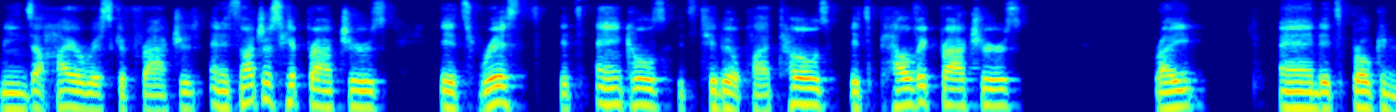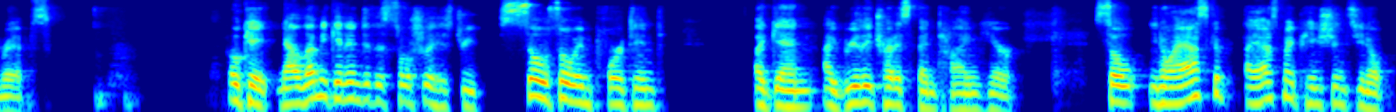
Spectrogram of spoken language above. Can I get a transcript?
means a higher risk of fractures. And it's not just hip fractures, it's wrists, it's ankles, it's tibial plateaus, it's pelvic fractures, right? And it's broken ribs. Okay, now let me get into the social history. So, so important. Again, I really try to spend time here. So, you know, I ask I ask my patients, you know,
